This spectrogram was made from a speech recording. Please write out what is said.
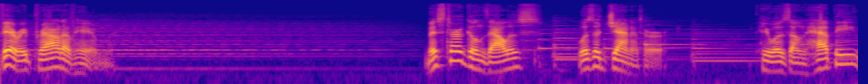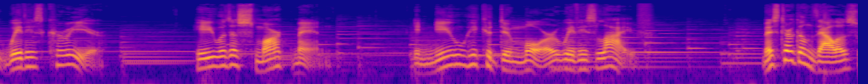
very proud of him. Mr. Gonzales was a janitor. He was unhappy with his career. He was a smart man. He knew he could do more with his life. Mr. Gonzales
